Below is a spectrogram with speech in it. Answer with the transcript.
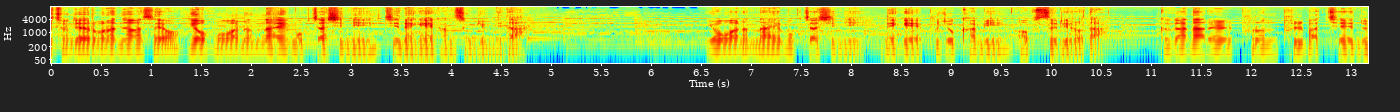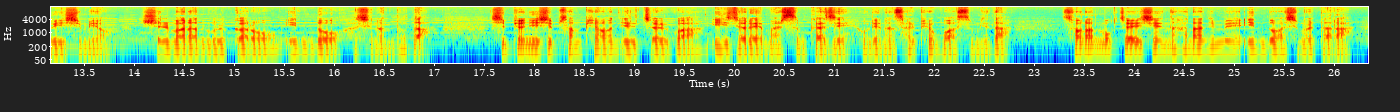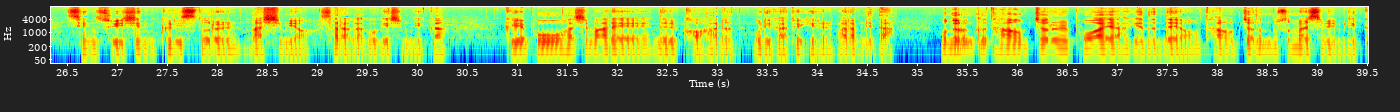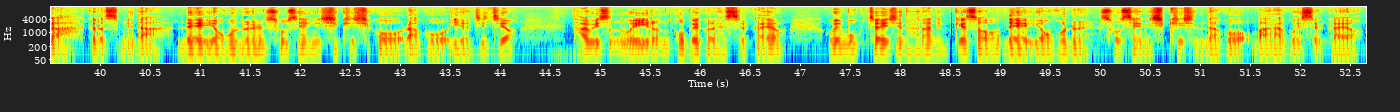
애청자 여러분 안녕하세요. 여호와는 나의 목자시니 진행의 강승규입니다. 여호와는 나의 목자시니 내게 부족함이 없으리로다. 그가 나를 푸른 풀밭에 누이시며 쉴만한 물가로 인도하시는도다. 시편 23편 1절과 2절의 말씀까지 우리는 살펴보았습니다. 선한 목자이신 하나님의 인도하심을 따라 생수이신 그리스도를 마시며 살아가고 계십니까? 그의 보호하심 아래에 늘 거하는 우리가 되기를 바랍니다. 오늘은 그 다음 절을 보아야 하겠는데요. 다음 절은 무슨 말씀입니까? 그렇습니다. 내 영혼을 소생시키시고 라고 이어지지요. 다윗은 왜 이런 고백을 했을까요? 왜 목자이신 하나님께서 내 영혼을 소생시키신다고 말하고 있을까요?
